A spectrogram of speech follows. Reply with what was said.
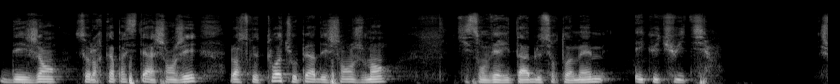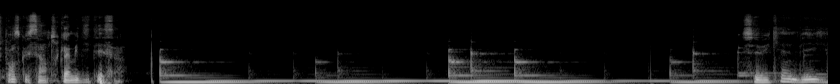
des gens sur leur capacité à changer lorsque toi tu opères des changements qui sont véritables sur toi-même et que tu y tiens. Je pense que c'est un truc à méditer ça. Ce week-end, Big,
